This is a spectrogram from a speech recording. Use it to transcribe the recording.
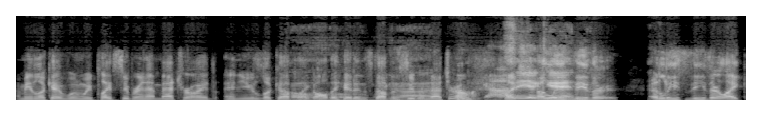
I mean, look at when we played Super Net Metroid, and you look up like all the Oh hidden my stuff in Super Metroid. Oh my god. like See, at again. least these are, at least these are like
